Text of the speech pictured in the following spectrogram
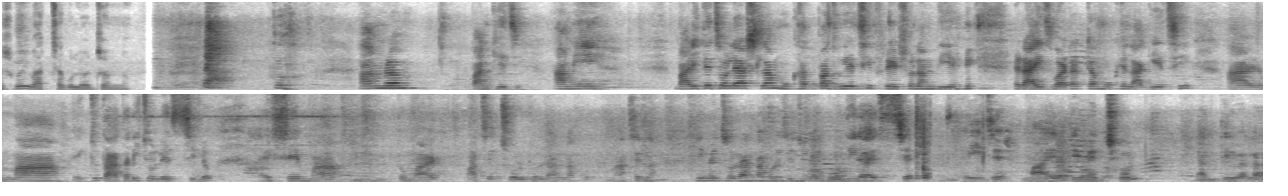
আসব এই বাচ্চাগুলোর জন্য। তো, আমরা পান খেয়েছি। আমি বাড়িতে চলে আসলাম, মুখ হাত পা ধুয়েছি ফ্রেশ হলাম দিয়ে রাইস ওয়াটারটা মুখে লাগিয়েছি। আর মা একটু তাড়াতাড়ি চলে এসেছিল। এসে মা, তোমার মাছের ঝোল ঢোল রান্না মাছের না, ডিমের ঝোল রান্না করেছে, যেহেতু বৌদিরা এসছে। এই যে মায়ের ডিমের ঝোল, রাত্রিবেলা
